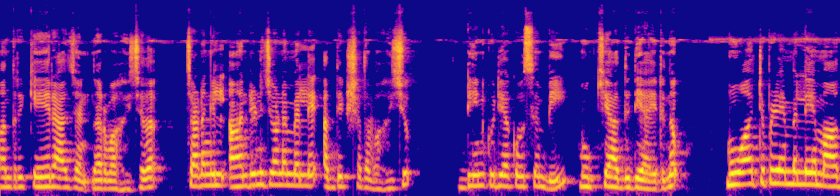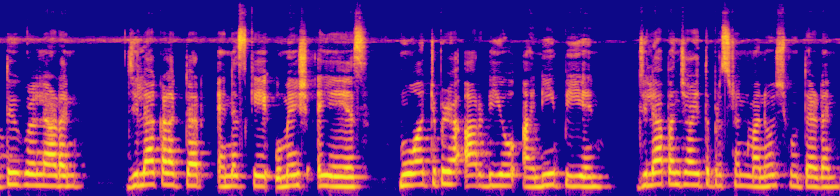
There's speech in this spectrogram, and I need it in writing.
മന്ത്രി കെ രാജൻ നിർവഹിച്ചത്. ചടങ്ങിൽ Antony John M L A അധ്യക്ഷത വഹിച്ചു. ഡീൻ കുര്യാക്കോസ് എം പി മുഖ്യാതിഥിയായിരുന്നു. Muvattupuzha M L A Mathew Kuzhalnadan ജില്ലാ collector N S K Umesh I A S Muvattupuzha R D O Ani P N ജില്ലാ panchayat president Manoj Muthedan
